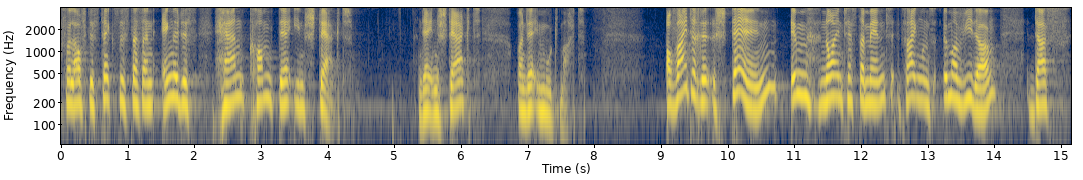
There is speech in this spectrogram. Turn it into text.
Verlauf des Textes, dass ein Engel des Herrn kommt, der ihn stärkt, der ihn stärkt und der ihm Mut macht. Auch weitere Stellen im Neuen Testament zeigen uns immer wieder, dass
